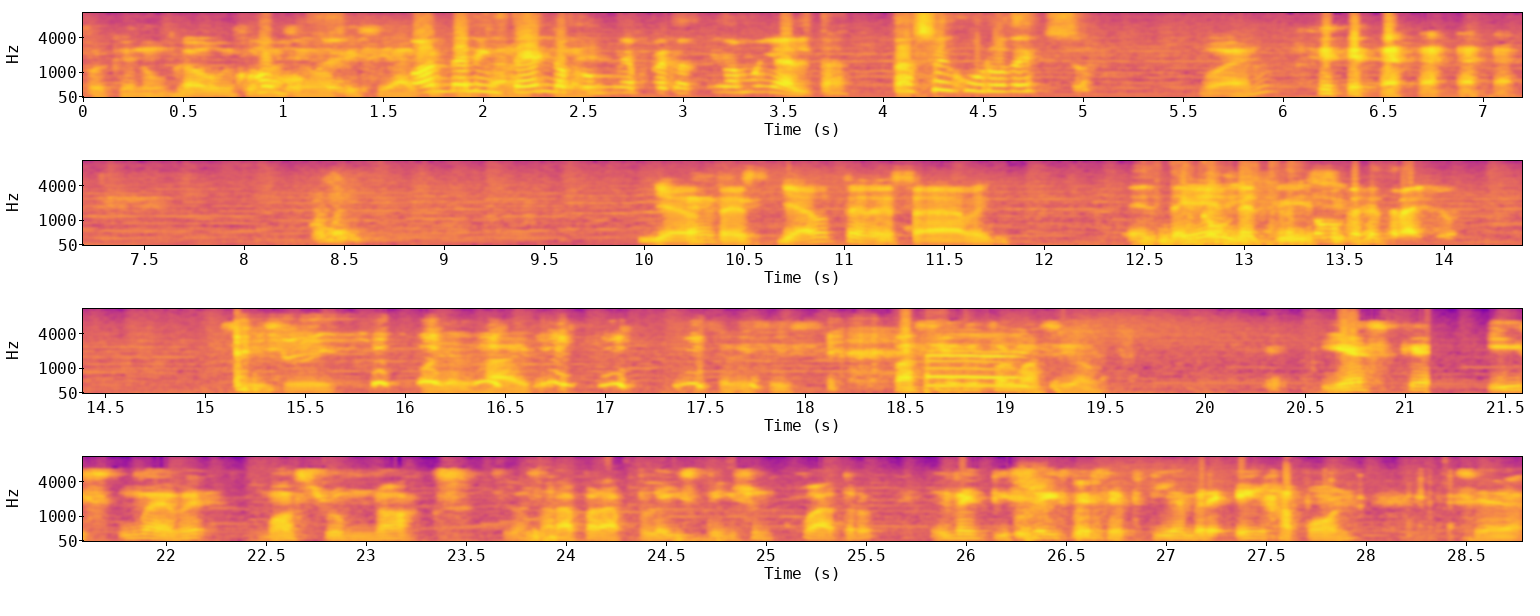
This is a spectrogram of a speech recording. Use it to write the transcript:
Porque nunca hubo información ¿Cómo oficial. De Nintendo con expectativa muy alta. ¿Estás seguro de eso? Bueno, Ya ustedes, ya ustedes saben. El Qué tengo el difícil. como que se trayó. Sí, sí. Oye, el hype. Es difícil. Fácil de información. Y es que Is 9 Mushroom Knox lanzará para PlayStation 4 el 26 de septiembre en Japón. Se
